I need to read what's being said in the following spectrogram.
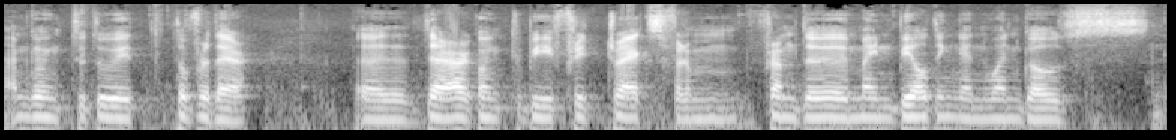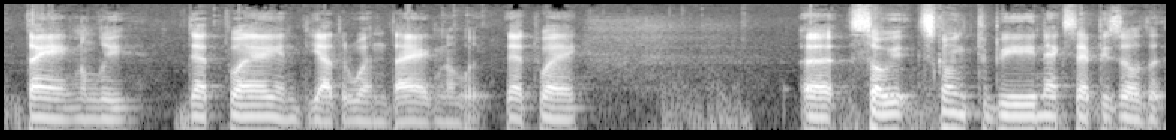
I'm going to do it over there. Uh, there are going to be three tracks from from the main building, and one goes diagonally that way, and the other one diagonally that way. Uh, so it's going to be next episode. Uh,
